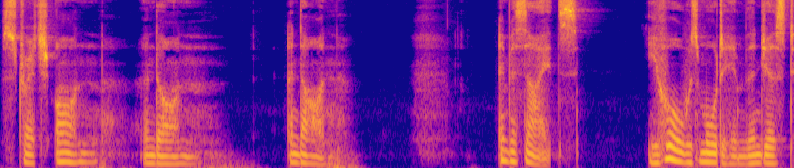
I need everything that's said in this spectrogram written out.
stretch on and on and on. And besides, Yifu was more to him than just.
